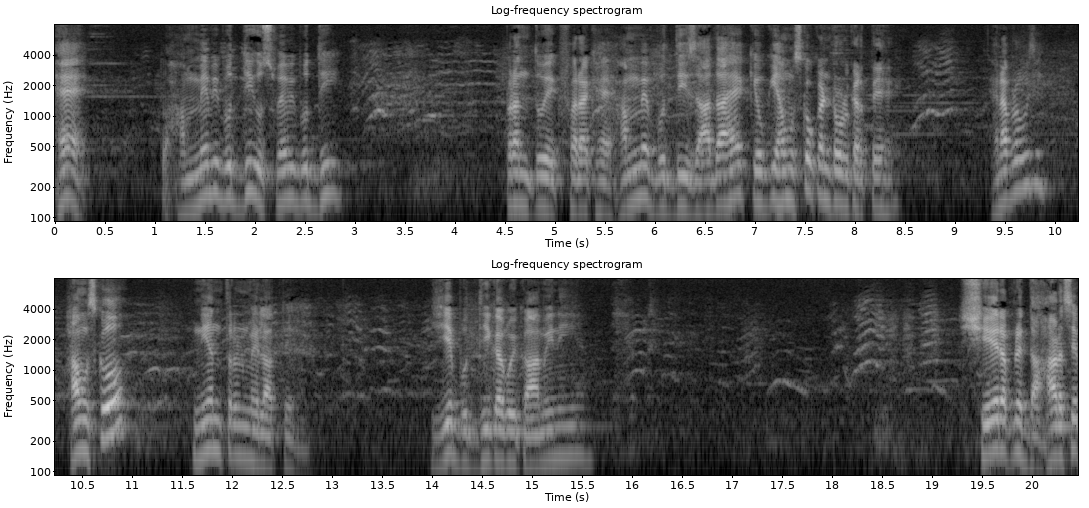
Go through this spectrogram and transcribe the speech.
है तो हम में भी बुद्धि, उसमें भी बुद्धि। परंतु एक फ़र्क है, हम में बुद्धि ज़्यादा है क्योंकि हम उसको कंट्रोल करते हैं। है ना प्रभु जी? हम उसको नियंत्रण में लाते हैं। ये बुद्धि का कोई काम ही नहीं है। शेर अपने दहाड़ से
